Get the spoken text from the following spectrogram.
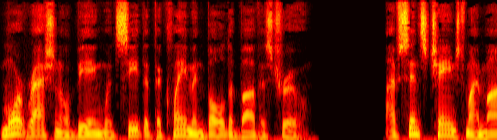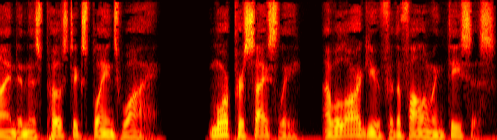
more rational being would see that the claim in bold above is true. I've since changed my mind and this post explains why. More precisely, I will argue for the following thesis.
